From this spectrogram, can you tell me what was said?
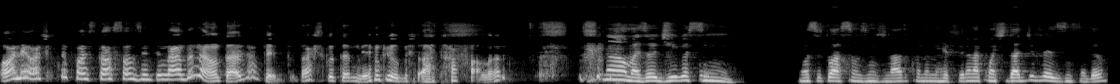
Olha, eu acho que não foi uma situaçãozinha de nada, não, tá, João Pedro? Tu tá escutando mesmo o que o Gustavo tá falando? Não, mas eu digo assim. Uma situaçãozinha de nada quando eu me refiro na quantidade de vezes, entendeu?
